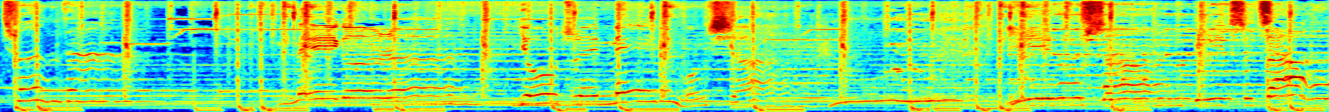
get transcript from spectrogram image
创造，每个人有最美的梦想，一路上彼此照亮。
